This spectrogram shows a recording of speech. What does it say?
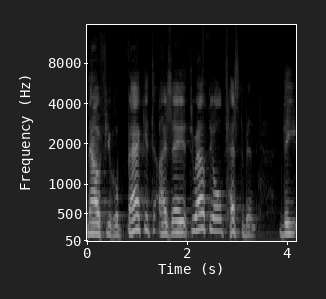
Now, if you go back into Isaiah, throughout the Old Testament, the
